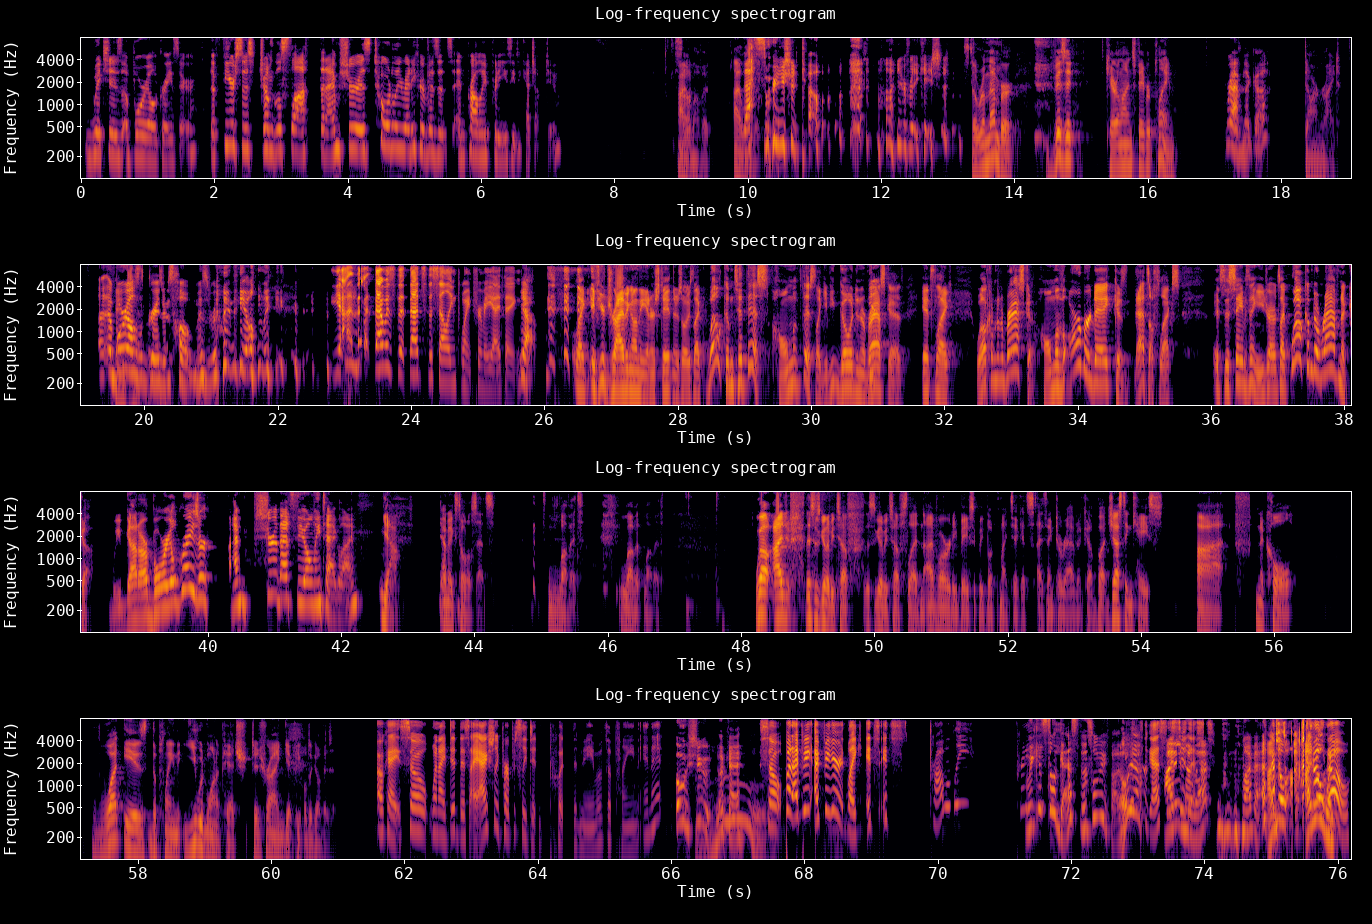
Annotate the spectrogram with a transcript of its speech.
which is arboreal grazer, the fiercest jungle sloth that I'm sure is totally ready for visits and probably pretty easy to catch up to. I love it. I love it. that's it. where you should go on your vacation. So remember, visit Caroline's favorite plane. Ravnica. Darn right. A, a boreal grazer's home is really the only. Yeah, that, that was the that's the selling point for me. I think. yeah. Like if you're driving on the interstate and there's always like, welcome to this, home of this. Like if you go into Nebraska, it's like, welcome to Nebraska, home of Arbor Day, because that's a flex. It's the same thing. You drive, it's like, welcome to Ravnica. We've got arboreal grazer. I'm sure that's the only tagline. Yeah. That makes total sense. love it. Love it. Love it. Well, I this is going to be tough. This is going to be tough sledding. I've already basically booked my tickets, I think, to Ravnica. But just in case, uh, Nicole, what is the plane that you would want to pitch to try and get people to go visit? Okay, so when I did this, I actually purposely didn't put the name of the plane in it. Oh shoot. Okay. So, but I be, I figured like it's it's probably pretty. We can still guess. This will be fun. Oh, yeah. I guess. I Let's didn't do know this. that. My bad. I know. I, I know don't when know.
